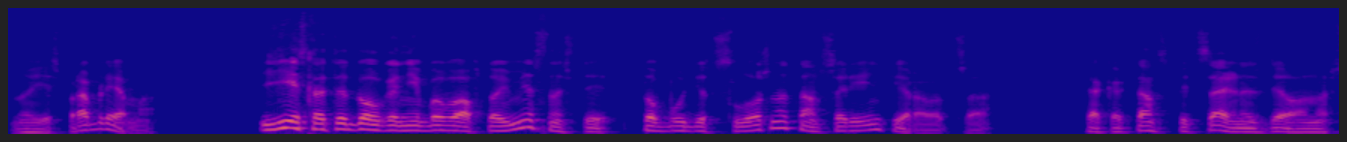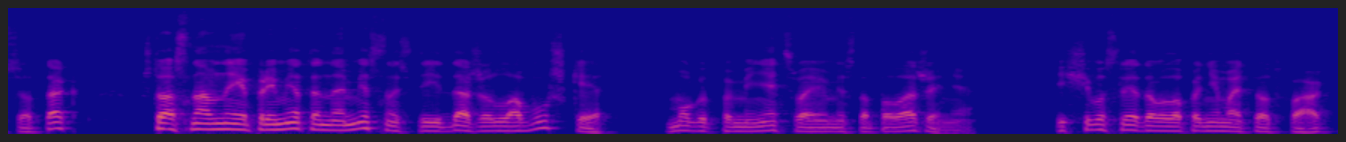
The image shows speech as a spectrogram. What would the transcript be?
Но есть проблема. Если ты долго не бывал в той местности, то будет сложно там сориентироваться, так как там специально сделано все так, что основные приметы на местности и даже ловушки могут поменять свое местоположение. Из чего следовало понимать тот факт,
